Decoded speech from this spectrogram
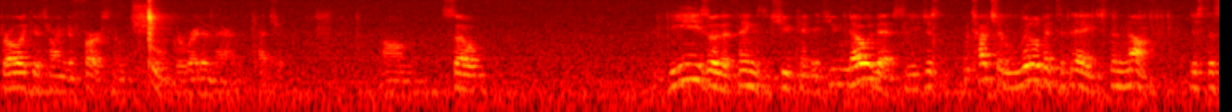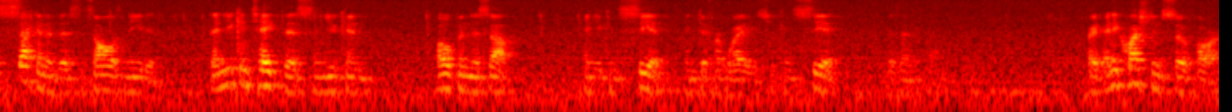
Throw like you're throwing to first, and shoom, go right in there and catch it. Um, so these are the things that you can, if you know this and you just touch a little bit today, just enough, just a second of this, it's all is needed. Then you can take this and you can open this up and you can see it in different ways. You can see it as anything. Right, any questions so far?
